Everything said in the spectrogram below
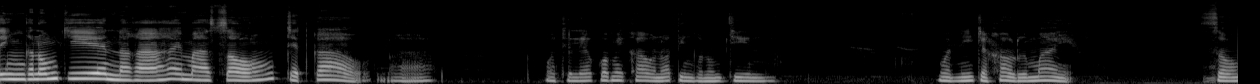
ติ่งขนมจีนนะคะ ให้มาสองเจ็ดเก้านะคะวันที่แล้วก็ไม่เข้าเนาะติ่งขนมจีน วันนี้จะเข้าหรือไม่ สอง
